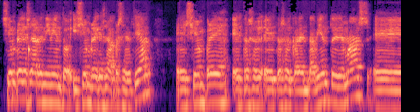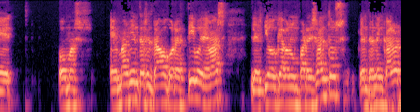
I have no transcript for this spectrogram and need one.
siempre que sea rendimiento y siempre que sea presencial, eh, siempre eh, tras, el, tras, el, calentamiento y demás, o más, más bien tras el trabajo correctivo y demás, les digo que hagan un par de saltos, que entren en calor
